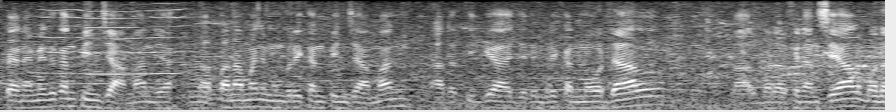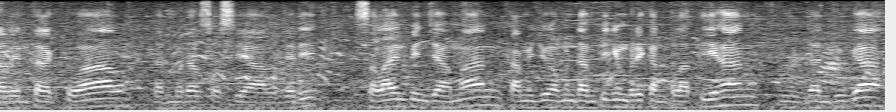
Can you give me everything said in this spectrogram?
PNM itu kan pinjaman ya, hmm. apa namanya memberikan pinjaman ada tiga, jadi memberikan modal, modal finansial, modal intelektual, dan modal sosial. Jadi selain pinjaman, kami juga mendampingi memberikan pelatihan hmm. dan juga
